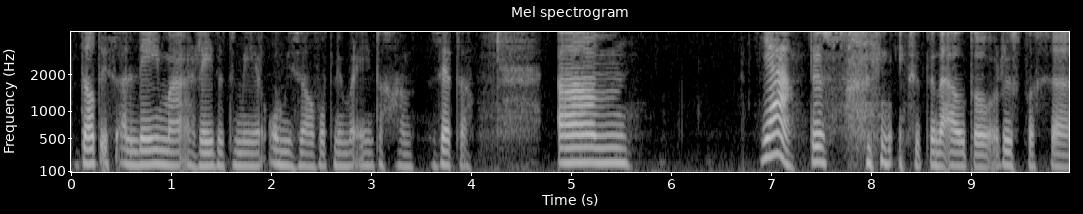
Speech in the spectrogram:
dat is alleen maar een reden te meer om jezelf op nummer 1 te gaan zetten. Um, ja, dus ik zit in de auto rustig uh,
